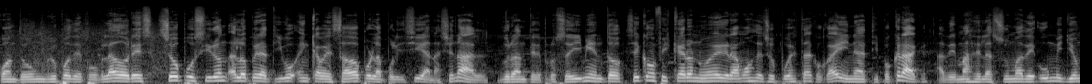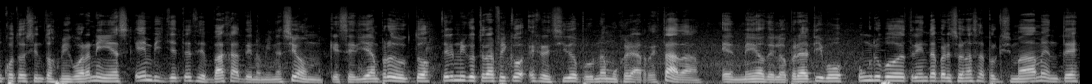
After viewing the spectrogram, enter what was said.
cuando un grupo de pobladores se opusieron al operativo encabezado por la Policía Nacional. Durante el procedimiento se confiscaron 9 gramos de supuesta cocaína tipo crack, además de la suma de 1.400.000 guaraníes en billetes de baja denominación, que serían producto del microtráfico ejercido por una mujer arrestada. En medio del operativo, un grupo de 30 personas aproximadamente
